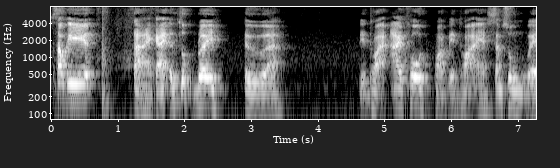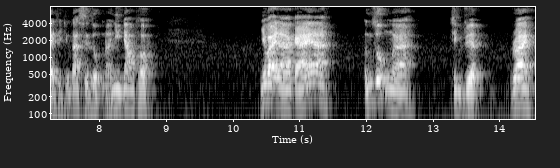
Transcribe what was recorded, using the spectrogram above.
Sau khi tải cái ứng dụng Ray từ à, điện thoại iPhone hoặc điện thoại Samsung về thì chúng ta sử dụng nó như nhau thôi như vậy là cái à, ứng dụng à, trình duyệt Brave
